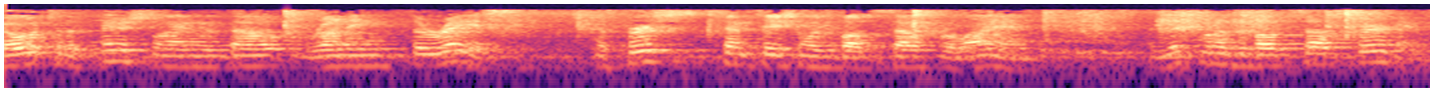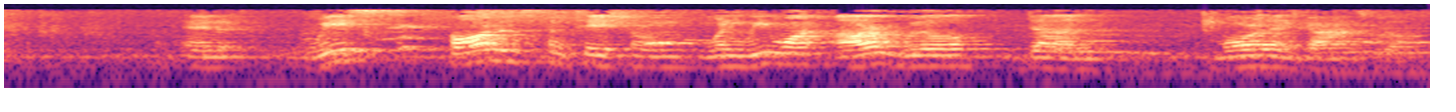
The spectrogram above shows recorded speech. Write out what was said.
go to the finish line without running the race. The first temptation was about self-reliance, and this one is about self-serving. And we fall into this temptation when we want our will done more than God's will.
